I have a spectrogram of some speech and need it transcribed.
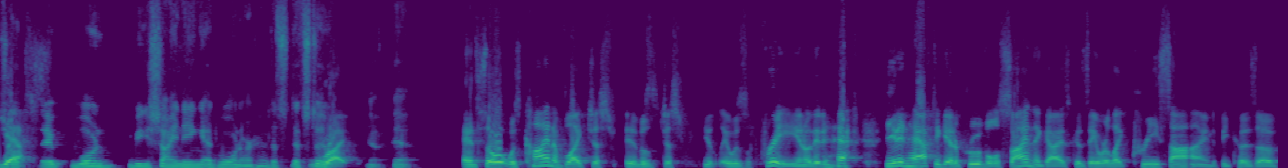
So yes, they won't be signing at Warner. That's that's the right. Yeah, yeah. And so it was kind of like just it was just it was free. You know, they didn't have he didn't have to get approval to sign the guys because they were like pre-signed because of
